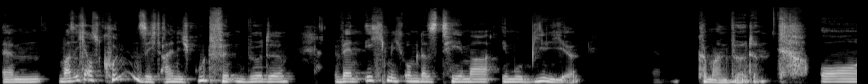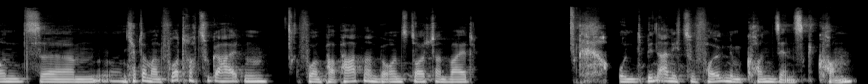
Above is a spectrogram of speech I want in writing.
ähm, was ich aus Kundensicht eigentlich gut finden würde, wenn ich mich um das Thema Immobilie ähm, kümmern würde. Und ähm, ich habe da mal einen Vortrag zugehalten vor ein paar Partnern bei uns deutschlandweit und bin eigentlich zu folgendem Konsens gekommen.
